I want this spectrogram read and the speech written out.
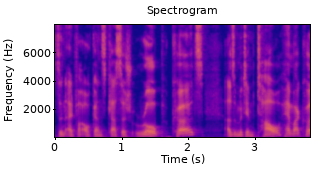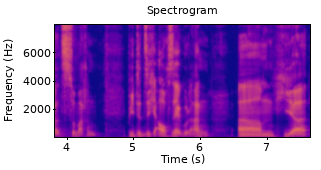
sind einfach auch ganz klassisch Rope Curls also mit dem Tau Hammer Curls zu machen. Bietet sich auch sehr gut an. Ähm, hier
